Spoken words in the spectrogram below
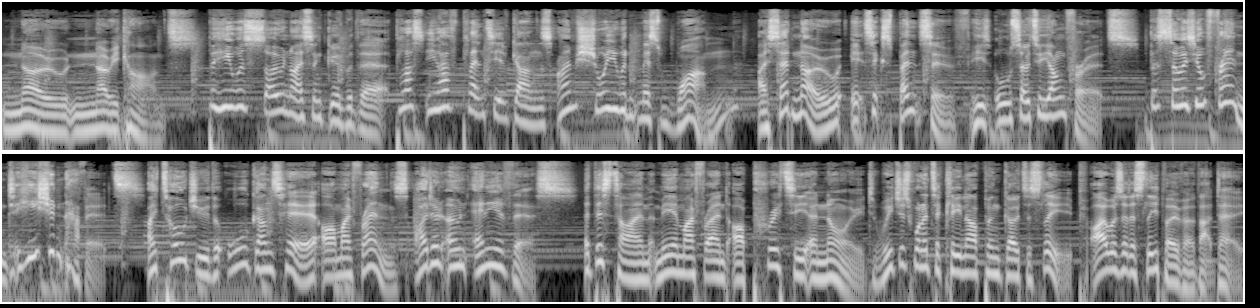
No, no, he can't. But he was so nice and good with it. Plus, you have plenty of guns. I'm sure you wouldn't miss one. I said no, it's expensive. He's also too young for it. But so is your friend. He shouldn't have it. I told you that all guns here are my friends. I don't own any of this. At this time, me and my friend are pretty annoyed. We just wanted to clean up and go to sleep. I was at a sleepover that day.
